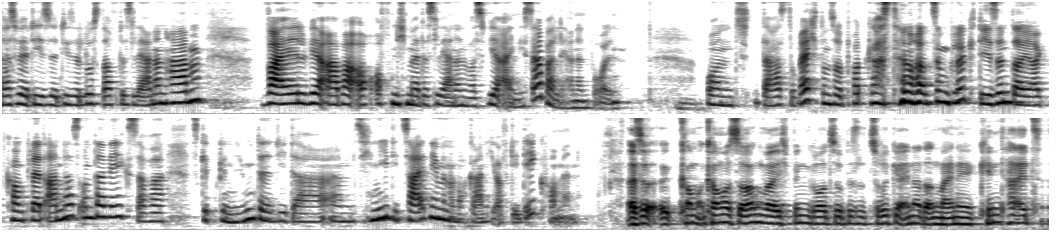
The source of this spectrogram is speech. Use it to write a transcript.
dass wir diese, diese Lust auf das Lernen haben, weil wir aber auch oft nicht mehr das lernen, was wir eigentlich selber lernen wollen. Und da hast du recht, unsere Podcast-Hörer zum Glück, die sind da ja komplett anders unterwegs, aber es gibt genügend, die da ähm, sich nie die Zeit nehmen und noch gar nicht auf die Idee kommen. Also äh, kann, kann man sagen, weil ich bin gerade so ein bisschen zurückerinnert an meine Kindheit,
